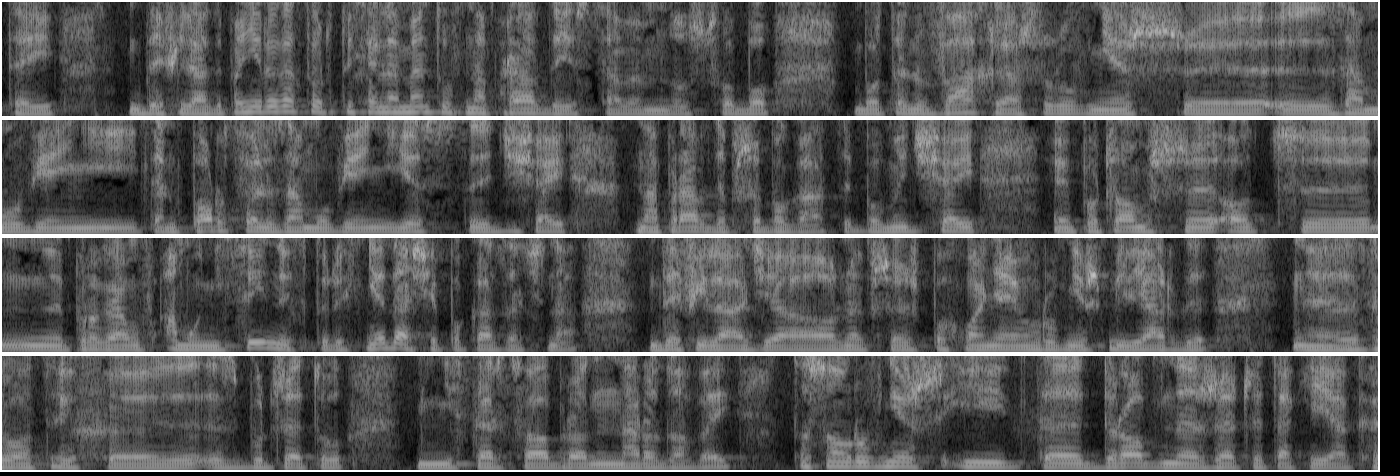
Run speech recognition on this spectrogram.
tej defilady. Pani redaktor, tych elementów naprawdę jest całe mnóstwo, bo, bo ten wachlarz również zamówień i ten portfel zamówień jest dzisiaj naprawdę przebogaty, bo my dzisiaj E, począwszy od e, programów amunicyjnych, których nie da się pokazać na defiladzie, a one przecież pochłaniają również miliardy e, złotych z budżetu Ministerstwa Obrony Narodowej. To są również i te drobne rzeczy, takie jak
